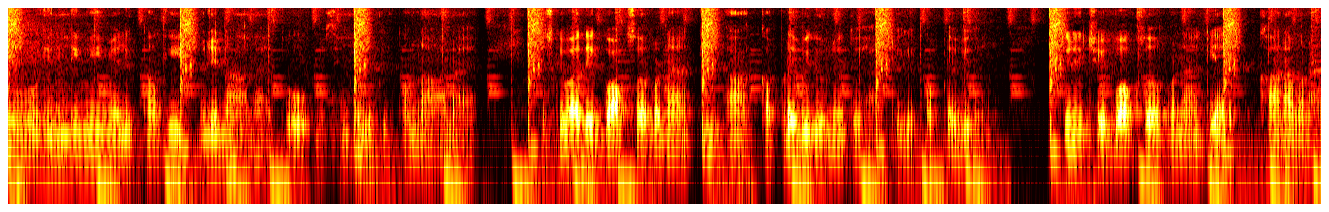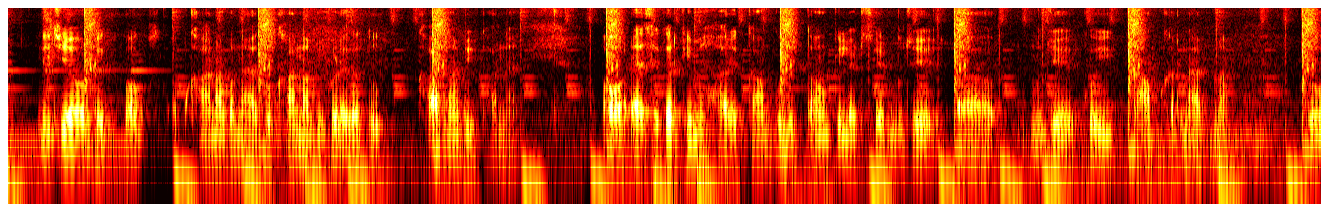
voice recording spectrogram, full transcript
तो हिंदी में ही मैं लिखता हूँ कि मुझे नहाना है तो मैं सिंपल लिख देता हूँ नहाना है। उसके बाद एक बॉक्स और बनाया कि हाँ कपड़े भी धोने तो हाँ ठीक है कपड़े भी धोने। उसके नीचे बॉक्स और बनाया कि यार खाना बनाना नीचे और एक बॉक्स अब खाना बनाया तो खाना भी पड़ेगा तो खाना भी खाना है। और ऐसे करके मैं हर एक काम को लिखता हूँ कि लेट से मुझे आ, मुझे कोई काम करना है अपना तो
